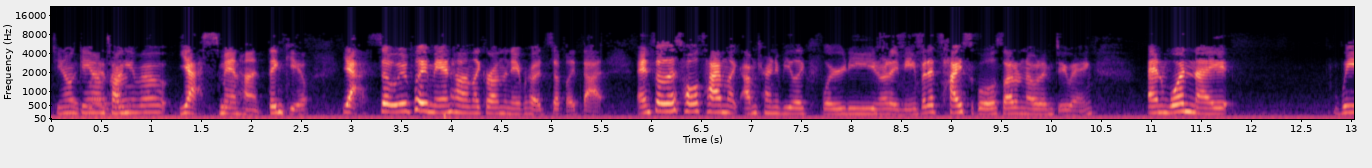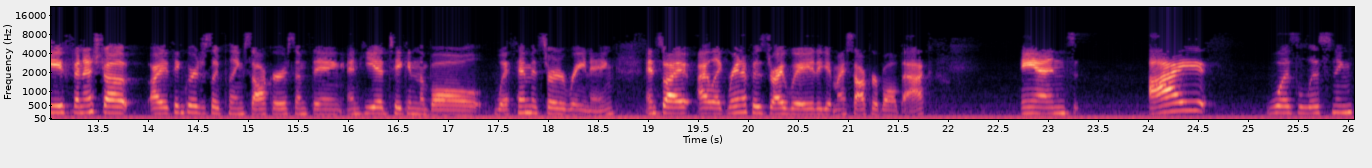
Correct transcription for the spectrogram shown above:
Do you know Like what game I'm talking about? Yes, Manhunt. Thank you. Yeah, so we would play Manhunt like around the neighborhood, stuff like that. And so this whole time, like I'm trying to be like flirty, you know what I mean? But it's high school, so I don't know what I'm doing. And one night, we finished up. I think we were just like playing soccer or something, and he had taken the ball with him. It started raining, and so I, I like ran up his driveway to get my soccer ball back, and I was listening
